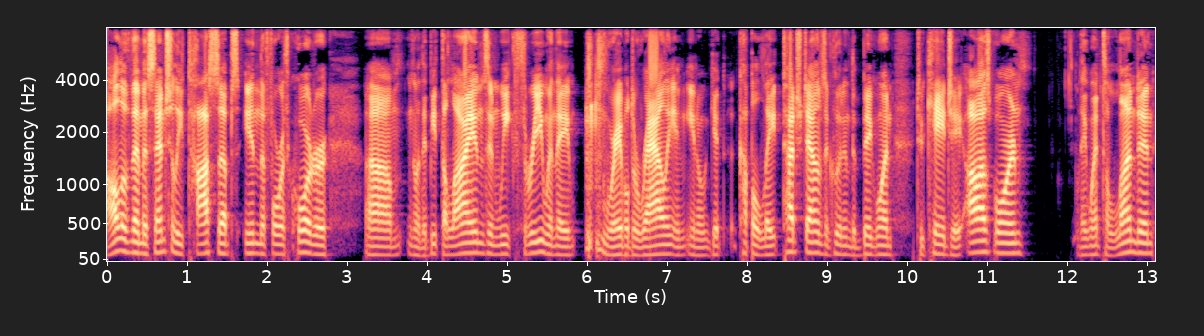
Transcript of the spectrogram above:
all of them essentially toss ups in the fourth quarter. Um, you know, they beat the Lions in week three when they were able to rally and, you know, get a couple late touchdowns, including the big one to KJ Osborn. They went to London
